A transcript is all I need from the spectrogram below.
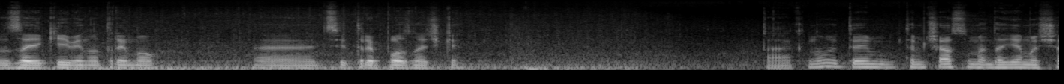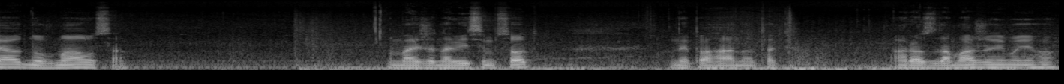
за який він отримав е, ці три позначки. Так, ну і тим, тим часом ми даємо ще одну в Мауса. Майже на 800. Непогано так роздамажуємо його.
